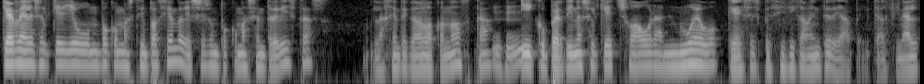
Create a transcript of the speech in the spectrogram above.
Kernel es el que llevo un poco más tiempo haciendo y ese es un poco más entrevistas la gente que no lo conozca. Y Cupertino es el que he hecho ahora nuevo, que es específicamente de Apple, que al final,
